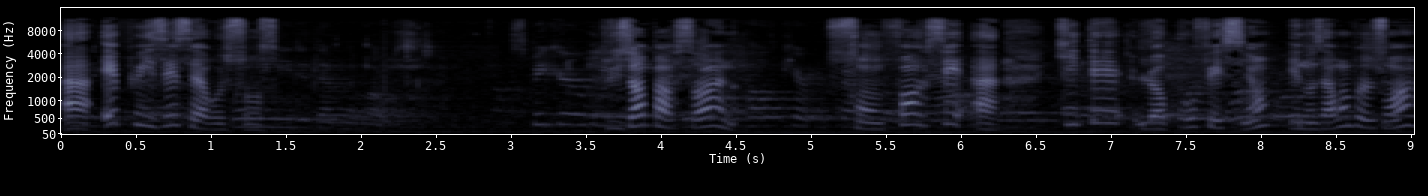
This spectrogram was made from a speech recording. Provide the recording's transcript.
à épuiser ses ressources. Plusieurs personnes sont forcées à quitter leur profession et nous avons besoin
